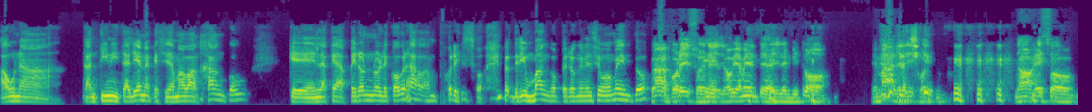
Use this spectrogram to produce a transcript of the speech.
a una cantina italiana que se llamaba Hancock, que en la que a Perón no le cobraban, por eso no tenía un mango Perón en ese momento. Claro, por eso, en el- obviamente, ahí le invitó. Es más, le dijo, no, eso,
